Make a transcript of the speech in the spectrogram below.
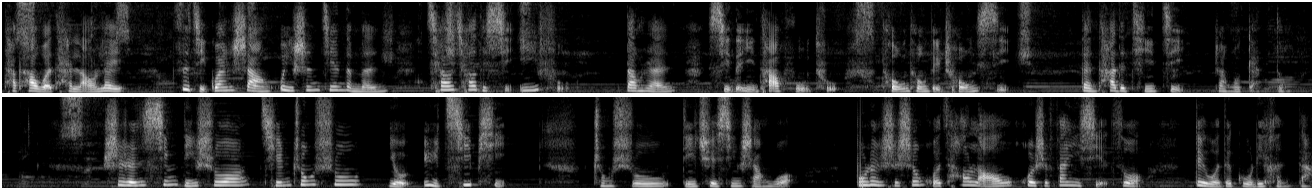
他怕我太劳累，自己关上卫生间的门，悄悄地洗衣服，当然洗得一塌糊涂，统统得重洗。但他的提己让我感动。诗人辛迪说：“钱钟书有预期癖。”钟书的确欣赏我，不论是生活操劳或是翻译写作，对我的鼓励很大，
